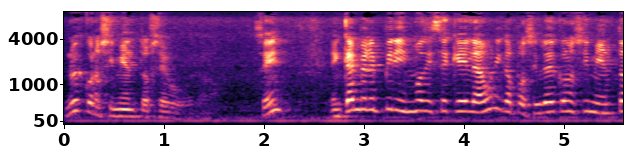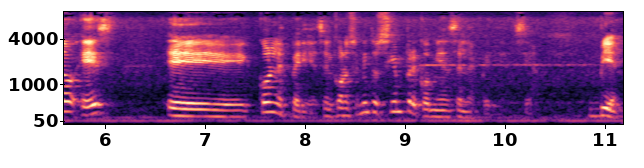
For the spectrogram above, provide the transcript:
no es conocimiento seguro. ¿sí? En cambio, el empirismo dice que la única posibilidad de conocimiento es eh, con la experiencia. El conocimiento siempre comienza en la experiencia. Bien,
